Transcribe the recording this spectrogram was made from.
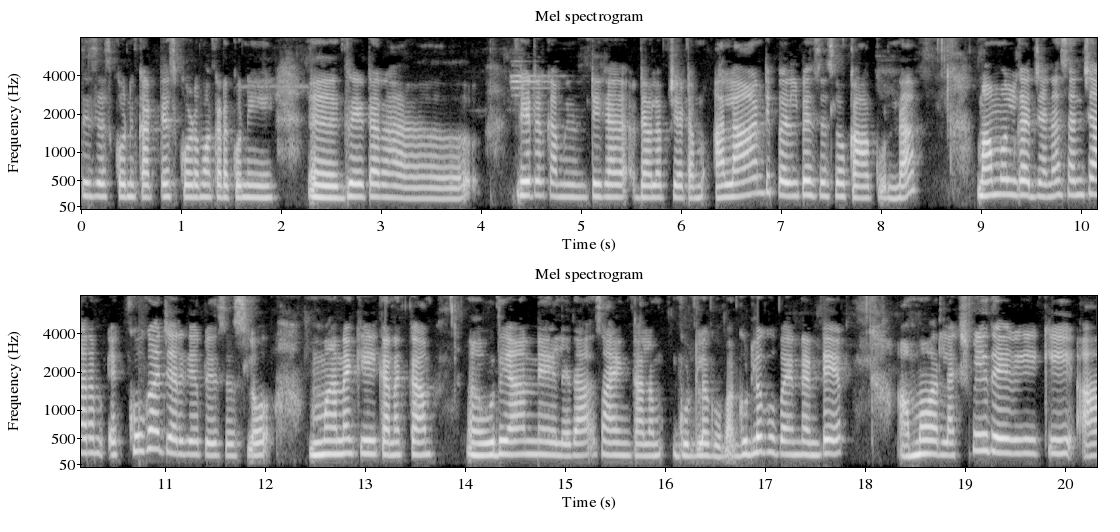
తీసేసుకొని కట్టేసుకోవడం అక్కడ కొన్ని గ్రేటర్ గ్రేటర్ కమ్యూనిటీగా డెవలప్ చేయటం అలాంటి పెళ్ళి ప్లేసెస్లో కాకుండా మామూలుగా జనసంచారం ఎక్కువగా జరిగే ప్లేసెస్లో మనకి కనుక ఉదయాన్నే లేదా సాయంకాలం గుడ్లగూబ. గుడ్లగూబ ఏంటంటే అమ్మవారు లక్ష్మీదేవికి ఆ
